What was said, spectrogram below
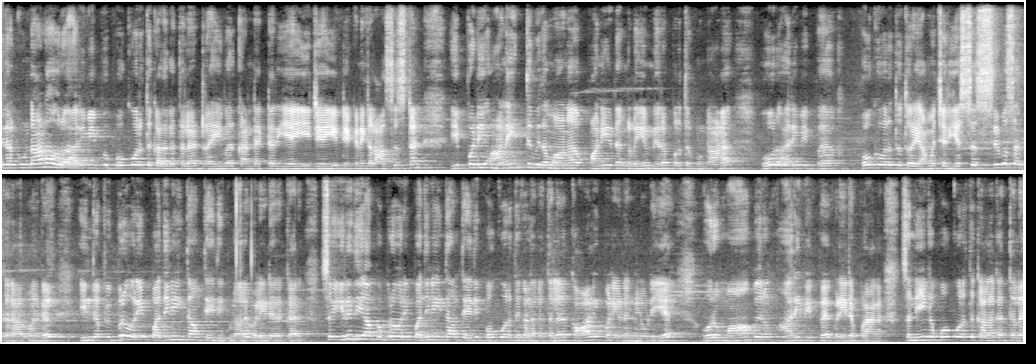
இதற்குண்டான ஒரு அறிவிப்பு போக்குவரத்து கழகத்தில் driver conductor AE JE technical assistant இப்படி அனைத்து விதமான பணியிடங்களையும் நிரப்புறதுக்குண்டான ஒரு அறிவிப்பை போக்குவரத்து துறை அமைச்சர் எஸ் எஸ் சிவசங்கர் அவர்கள் இந்த பிப்ரவரி பதினைந்தாம் தேதிக்குள்ளார வெளியிட இருக்கார். ஸோ இறுதியாக பிப்ரவரி பதினைந்தாம் தேதி போக்குவரத்து கழகத்தில் காலி பணியிடங்களுடைய ஒரு மாபெரும் அறிவிப்பை வெளியிட போகிறாங்க ஸோ நீங்கள் போக்குவரத்து கழகத்தில்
